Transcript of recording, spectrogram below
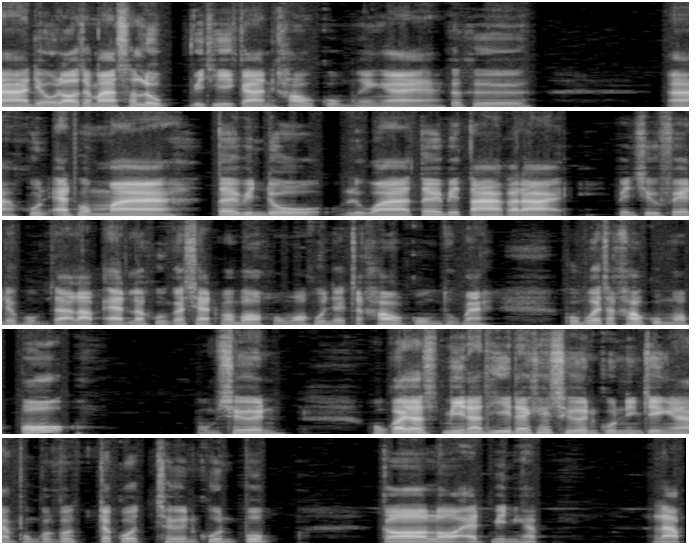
อ่าเดี๋ยวเราจะมาสรุปวิธีการเข้ากลุ่มง่ายๆ ก็คืออ่าคุณแอดผมมา เตยวินโดว์หรือว่าเตยเบต้าก็ได้ เป็นชื่อเฟซเดี๋ยวผมจะรับแอดแล้วคุณก็แชทมาบอกผมว่าคุณอยากจะเข้ากลุ่มถูกไหมผมก็จะเข้ากลุ่มมาโป๊ะผมเชิญ ผมก็จะมีหน้าที่ได้แค่เชิญคุณจริงๆนะครับผมก็จะกดเชิญคุณปุ๊บ ก็รอแอดมินครับ รับ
